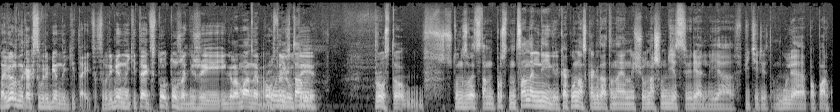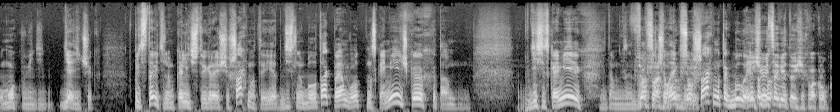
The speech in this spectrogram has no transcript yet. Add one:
наверное, как современные китайцы. Современные китайцы то, тоже, они же игроманы, а просто лютые. Там просто, что называется, там просто национальные игры, как у нас когда-то, наверное, еще в нашем детстве, реально, я в Питере, там, гуляя по парку, мог увидеть дядечек в представительном количестве играющих в шахматы, и это действительно было так, прям вот на скамеечках, там, 10 скамеек, и там, не знаю, 20 все человек, все в шахматах было. И еще и советующих вокруг.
